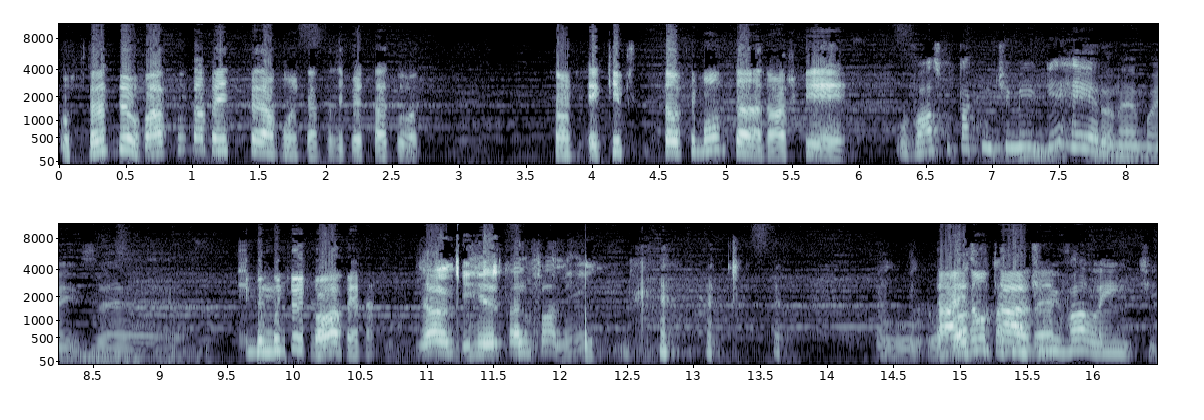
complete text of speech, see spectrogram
o Santos e o Vasco não dá pra gente esperar muito nessa Libertadores. São equipes que estão se montando. Eu acho que O Vasco tá com um time guerreiro, né? Mas é. time muito jovem, né? Não, o Guerreiro tá no Flamengo. O, o Tá, e Vasco não tá, tá, com um né? time valente.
